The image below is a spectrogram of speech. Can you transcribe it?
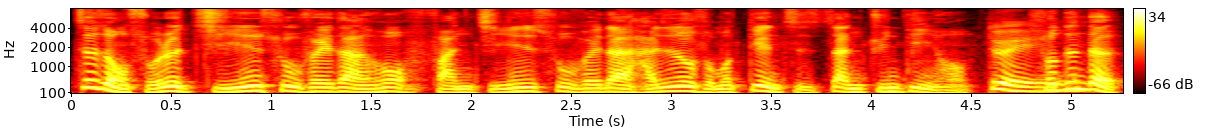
这种所谓的极音速飞弹或反极音速飞弹，还是说什么电子战军地哈？对，说真的。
